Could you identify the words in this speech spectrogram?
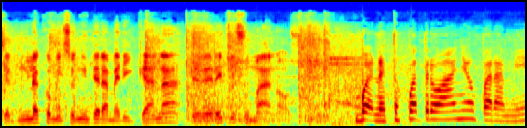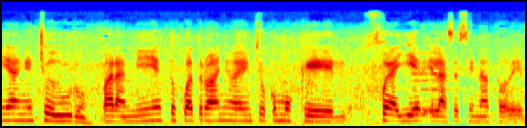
según la Comisión Interamericana de Derechos Humanos. Bueno, estos cuatro años para mí han hecho duro. Para mí estos cuatro años han hecho como que fue ayer el asesinato de él.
